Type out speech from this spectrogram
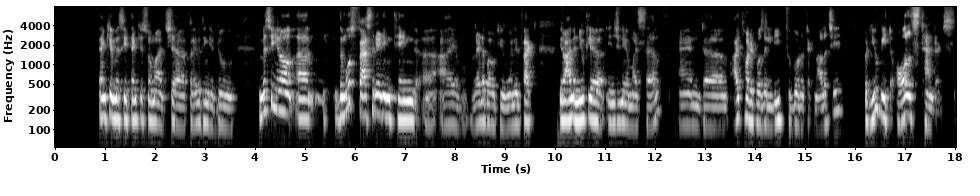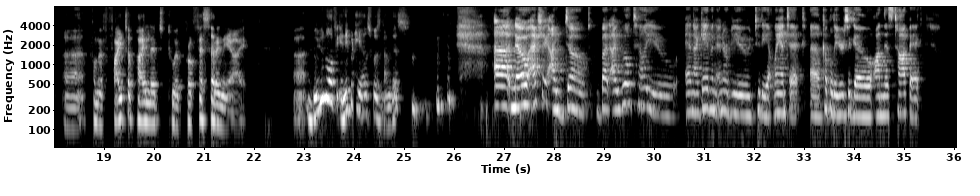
Thank you, Missy. Thank you so much uh, for everything you do. Missy, you know, um, the most fascinating thing uh, I've read about you, and in fact, you know, I'm a nuclear engineer myself, and uh, I thought it was a leap to go to technology, but you beat all standards uh, from a fighter pilot to a professor in AI. Uh, do you know if anybody else who has done this? uh, no, actually, I don't. But I will tell you, and I gave an interview to The Atlantic a couple of years ago on this topic.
